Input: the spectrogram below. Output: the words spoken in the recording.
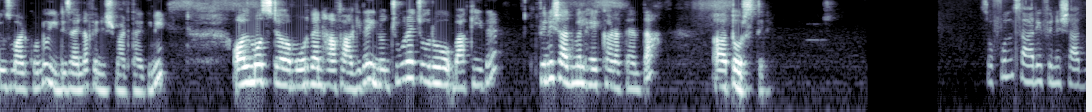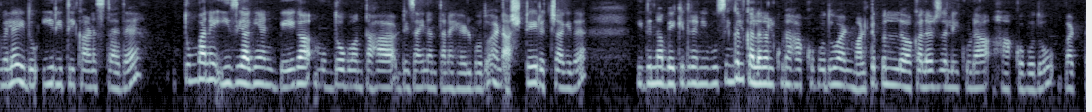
ಯೂಸ್ ಮಾಡಿಕೊಂಡು ಈ ಡಿಸೈನ್ನ ಫಿನಿಶ್ ಮಾಡ್ತಾ ಇದ್ದೀನಿ. ಆಲ್ಮೋಸ್ಟ್ ಮೋರ್ ದೆನ್ ಹಾಫ್ ಆಗಿದೆ. ಇನ್ನೊಂದು ಚೂರೇ ಚೂರು ಬಾಕಿ ಇದೆ. ಫಿನಿಶ್ ಆದಮೇಲೆ ಹೇಗೆ ಕಾಣುತ್ತೆ ಅಂತ ತೋರಿಸ್ತೀನಿ. ಸೊ ಫುಲ್ ಸಾರಿ ಫಿನಿಶ್ ಆದಮೇಲೆ ಇದು ಈ ರೀತಿ ಕಾಣಿಸ್ತಾ ಇದೆ. ತುಂಬಾ ಈಸಿಯಾಗಿ ಆ್ಯಂಡ್ ಬೇಗ ಮುಗ್ದೋಗುವಂತಹ ಡಿಸೈನ್ ಅಂತಲೇ ಹೇಳ್ಬೋದು. ಆ್ಯಂಡ್ ಅಷ್ಟೇ ರಿಚ್ ಆಗಿದೆ. ಇದನ್ನು ಬೇಕಿದ್ರೆ ನೀವು ಸಿಂಗಲ್ ಕಲರಲ್ಲಿ ಕೂಡ ಹಾಕೋಬೋದು ಆ್ಯಂಡ್ ಮಲ್ಟಿಪಲ್ ಕಲರ್ಸಲ್ಲಿ ಕೂಡ ಹಾಕೋಬೋದು. ಬಟ್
